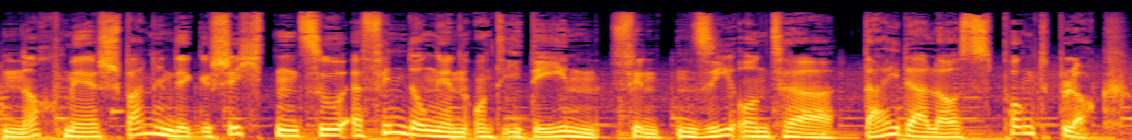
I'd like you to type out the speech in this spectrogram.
Noch mehr spannende Geschichten zu Erfindungen und Ideen finden Sie unter daidalos.blog.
